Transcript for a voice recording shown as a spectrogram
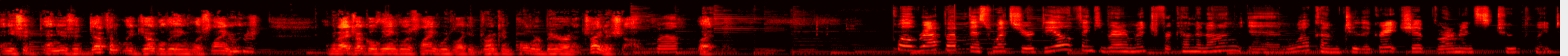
and you should and you should definitely juggle the English language. Mm-hmm. I mean, I juggle the English language like a drunken polar bear in a china shop. Well, But we'll wrap up this What's Your Deal. Thank you very much for coming on, and welcome to the great ship Varmints 2.0.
